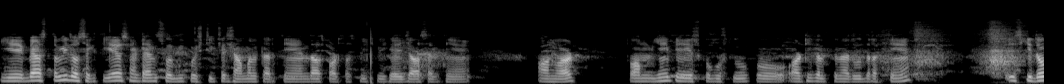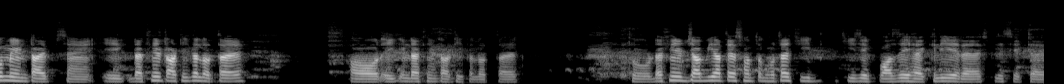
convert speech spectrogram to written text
یہ بحث طویل ہو سکتی ہے سینٹینس کو بھی کچھ ٹیچر شامل کرتے ہیں، دس پارٹس آف اسپیچ بھی کہے جا سکتے ہیں۔ آن ورڈ تو ہم یہیں پہ اس کو گفتگو کو آرٹیکل پہ محدود رکھتے ہیں۔ اس کی دو مین ٹائپس ہیں۔ ایک ڈیفینیٹ آرٹیکل ہوتا ہے اور ایک انڈیفینیٹ آرٹیکل ہوتا ہے۔ تو ڈیفینیٹ جب بھی آتا ہے اس مطلب ہوتا ہے چیز چیز ایک واضح ہے کلیئر ہے ایکسپلیسٹ ہے۔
